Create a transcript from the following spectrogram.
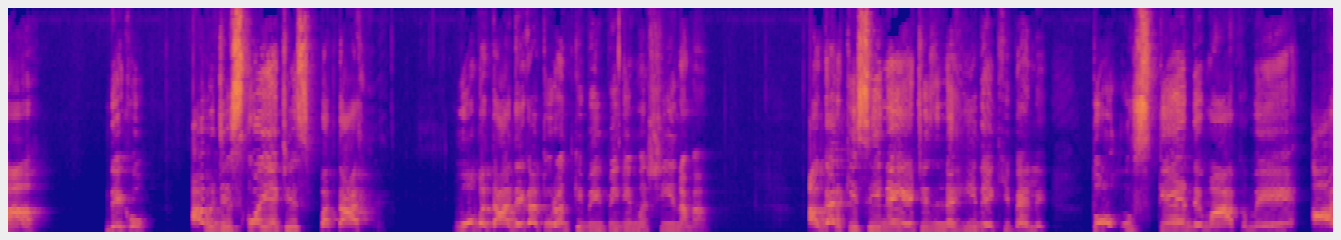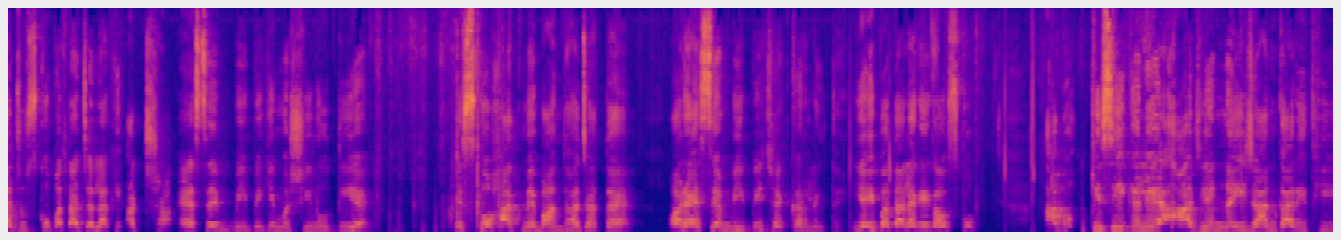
हाँ देखो, अब जिसको ये चीज़ पता है, वो बता देगा तुरंत कि बीपी की मशीन है मैम। अगर किसी ने ये चीज़ नहीं देखी पहले तो उसके दिमाग में आज उसको पता चला कि अच्छा ऐसे बीपी की मशीन होती है, इसको हाथ में बांधा जाता है और ऐसे हम बीपी चेक कर लेते हैं। यही पता लगेगा उसको। अब किसी के लिए आज ये नई जानकारी थी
